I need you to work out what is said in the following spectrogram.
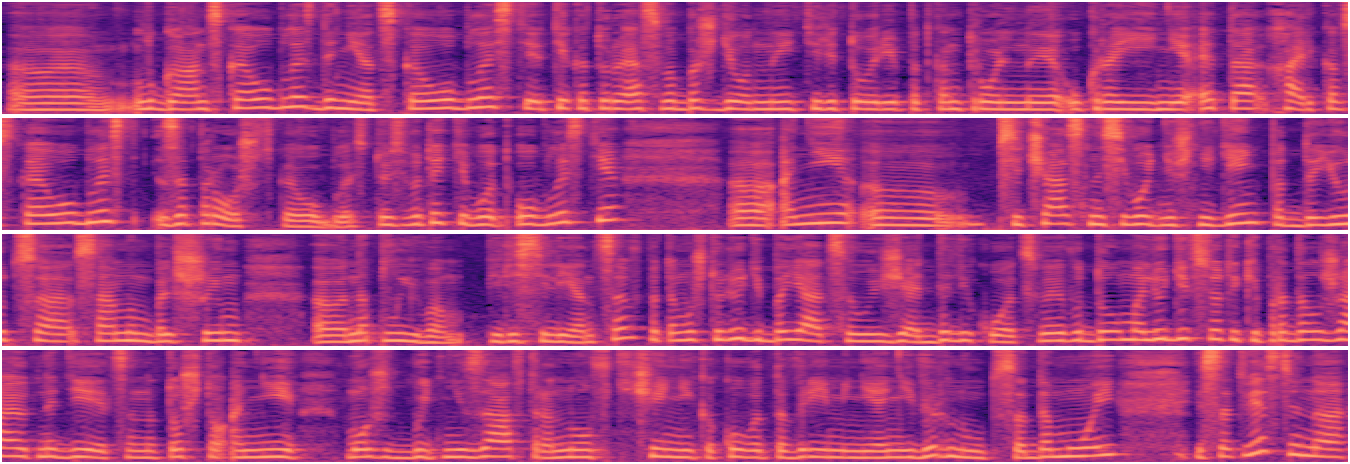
э, Луганская область, Донецкая область, те, которые освобожденные территории подконтрольные Украине, это Харьковская область, Запорожская область. То есть вот эти вот области, э, они э, сейчас на сегодняшний день поддаются самым большим э, наплывам переселенцев, потому что люди боятся уезжать далеко от своего дома, люди все-таки продолжают надеяться на то, что они, может быть, не завтра, но в течение какого-то времени они вернутся домой, и, соответственно,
